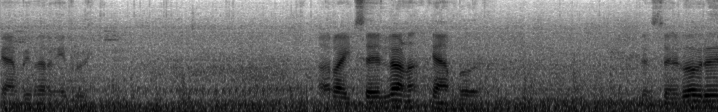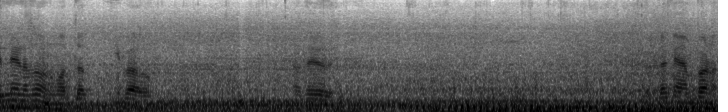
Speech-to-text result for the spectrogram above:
ക്യാമ്പിൽ നിന്ന് ഇറങ്ങിയപ്പോഴേ. ആ റൈറ്റ് സൈഡിലാണ് ക്യാമ്പ് വരുന്നത് ലെഫ്റ്റ് സൈഡും അവർ തന്നെയാണെന്ന് തോന്നുന്നു മൊത്തം ഈ ഭാഗം. അതെ അതെ. ഇവിടെ ക്യാമ്പാണ്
